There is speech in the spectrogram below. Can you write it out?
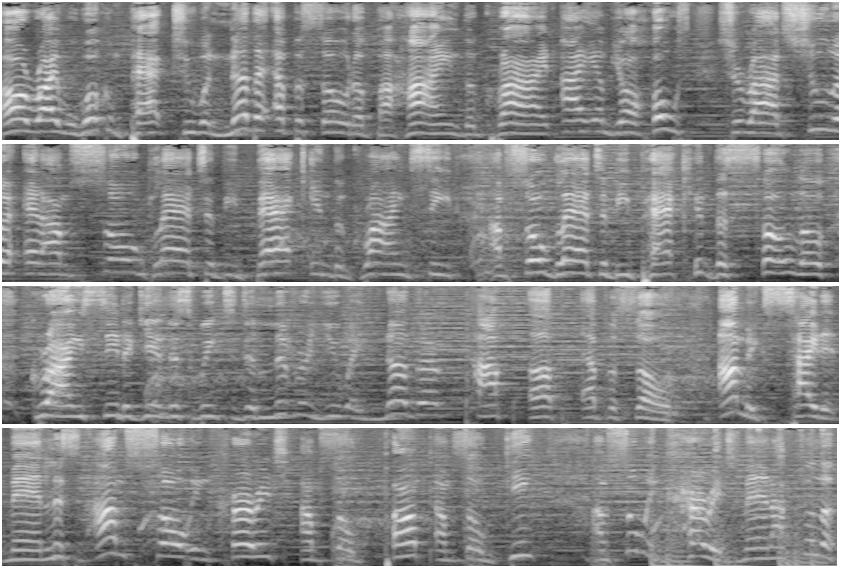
All right, well, welcome back to another episode of Behind the Grind. I am your host, Sherrod Schuler, and I'm so glad to be back in the grind seat. I'm so glad to be back in the solo grind seat again this week to deliver you another pop up episode. I'm excited, man. Listen, I'm so encouraged. I'm so pumped. I'm so geeked. I'm so encouraged, man. I feel a,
